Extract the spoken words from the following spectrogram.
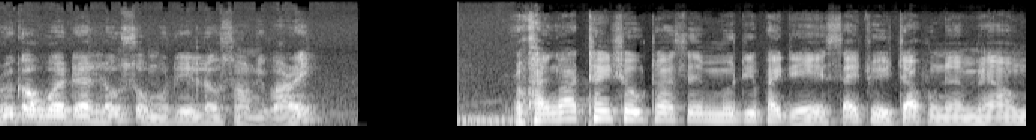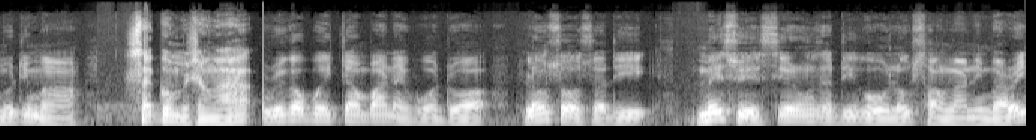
ရီကောက်ဝဲတဲ့လှုပ်ဆောင်မှုတွေလှုပ်ဆောင်နေပါရီရခိုင်ကထိတ်ရှုံထားစေမြူတီဖိုက်တဲ့စိုက်ထွေတောက်ဖုန်နဲ့မဲအောင်မြူတီမှာစက်ကွန်မရှင်ကရီကောက်ပွဲကြောင်းပါနိုင်ဖို့အတွက်လုံစော်စော်ဒီမိတ်ဆွေစီရုံးစတီကိုလှုပ်ဆောင်လာနေပါရီ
